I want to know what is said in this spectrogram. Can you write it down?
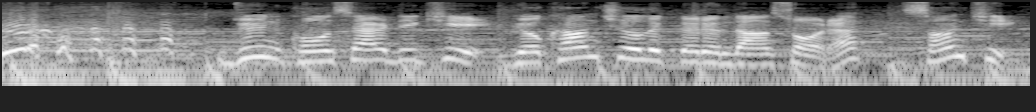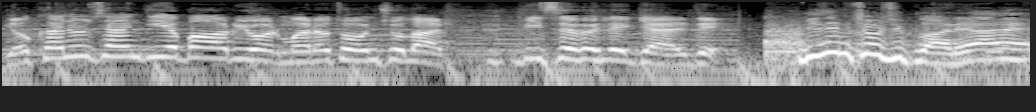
Dün konserdeki Gökhan çığlıklarından sonra sanki Gökhan Özen diye bağırıyor maratoncular. Bize öyle geldi. Bizim çocuklar yani.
